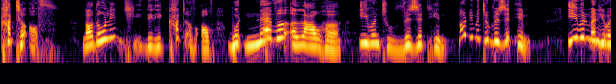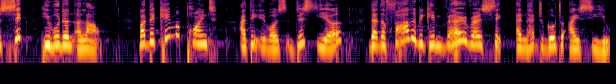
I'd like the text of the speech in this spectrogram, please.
cut her off. Not only did he cut her off, would never allow her even to visit him. Not even to visit him. Even when he was sick, he wouldn't allow. But there came a point, I think it was this year, that the father became very, very sick and had to go to ICU.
